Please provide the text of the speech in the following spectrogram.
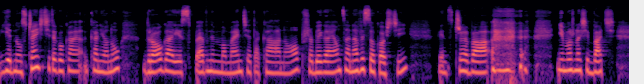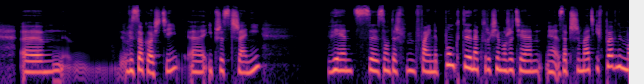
jedną z części tego kanionu. Droga jest w pewnym momencie taka, no, przebiegająca na wysokości, więc trzeba, nie można się bać um, wysokości um, i przestrzeni. Więc są też fajne punkty, na których się możecie zatrzymać, i w pewnym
